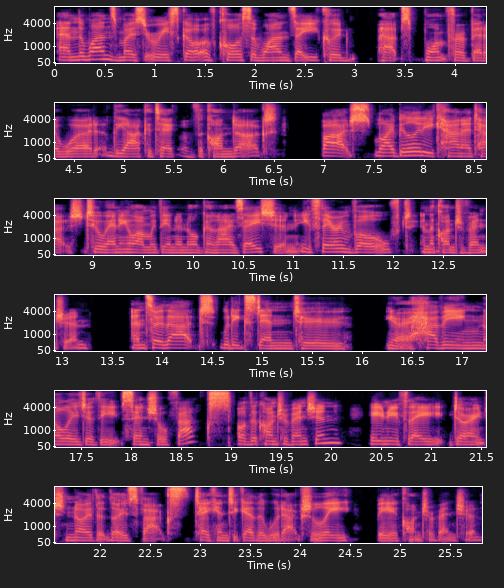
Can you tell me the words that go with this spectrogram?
And the ones most at risk, are, of course, are ones that you could perhaps want for a better word, the architect of the conduct. But liability can attach to anyone within an organization if they're involved in the contravention. And so that would extend to, you know, having knowledge of the essential facts of the contravention, even if they don't know that those facts taken together would actually be a contravention.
